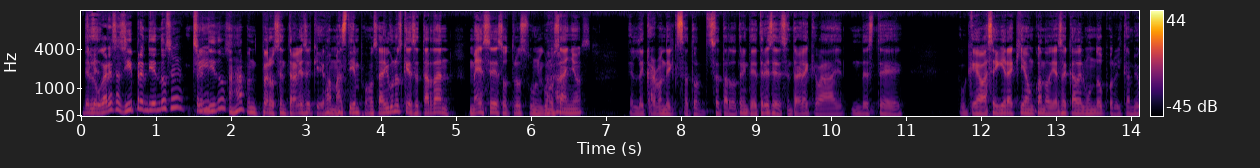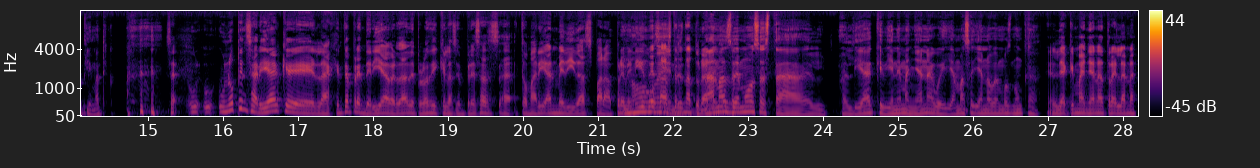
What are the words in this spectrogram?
De lugares así prendiéndose, Sí, prendidos. Ajá, pero Central es el que lleva más tiempo. O sea, hay algunos que se tardan meses, otros algunos Ajá. años. El de Carbondale que se tardó, se tardó 33, el de Central el que va de este que va a seguir aquí aun cuando ya se acabe el mundo por el cambio climático. O sea, uno pensaría que la gente aprendería, ¿verdad? De pronto y que las empresas ah, tomarían medidas para prevenir No, desastres naturales. Nada más O sea, vemos hasta el, el día que viene mañana, güey. Ya más allá no vemos nunca. El día que mañana trae lana.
